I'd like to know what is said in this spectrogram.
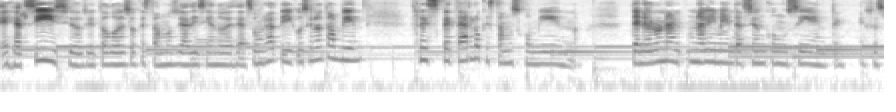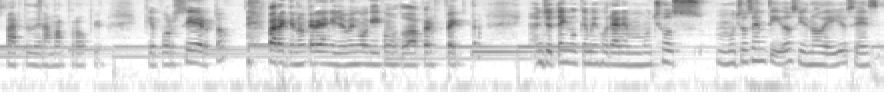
ejercicios y todo eso que estamos ya diciendo desde hace un ratico, sino también respetar lo que estamos comiendo, tener una, una, alimentación consciente, eso es parte del amor propio. Que por cierto, para que no crean que yo vengo aquí como toda perfecta, yo tengo que mejorar en muchos, muchos sentidos y uno de ellos es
